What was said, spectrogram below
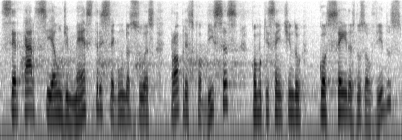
cercar-se-ão de mestres segundo as suas próprias cobiças, como que sentindo coceiras nos ouvidos,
